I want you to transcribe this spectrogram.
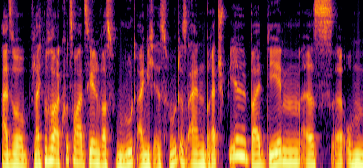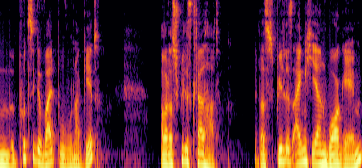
Also, vielleicht muss man da kurz mal erzählen, was Root eigentlich ist. Root ist ein Brettspiel, bei dem es äh, um putzige Waldbewohner geht. Aber das Spiel ist knallhart. Das Spiel ist eigentlich eher ein Wargame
